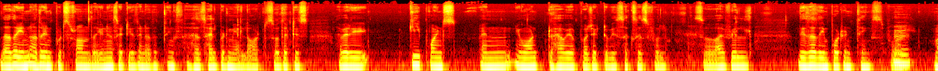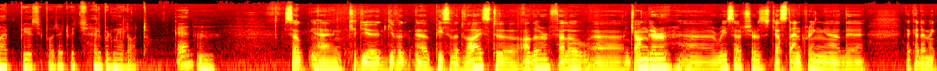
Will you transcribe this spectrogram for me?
the other in other inputs from the universities and other things has helped me a lot. So that is a very key points when you want to have your project to be successful. So i feel these are the important things for Mm. my phd project which helped me a lot Good. Mm. So, uh, could you give a, a piece of advice to other fellow uh, younger uh, researchers just entering uh, the academic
